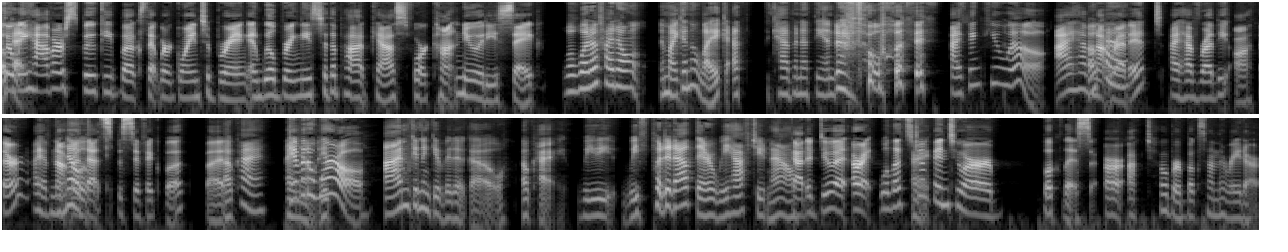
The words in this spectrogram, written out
So we have our spooky books that we're going to bring, and we'll bring these to the podcast for continuity's sake. well, what if I don't? Am I going to like at the cabin at the end of the wood? I think you will. I have not read it. I have read the author. I have not No. read that specific book, but Okay, give it a whirl. I'm going to give it a go. Okay, we we've put it out there. We have to now. Got to do it. All right. Well, let's All jump into our book list, our October books on the radar.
